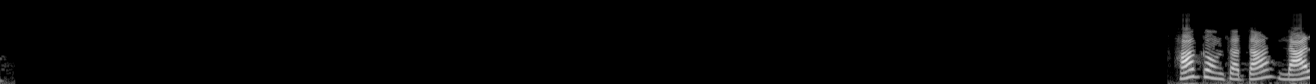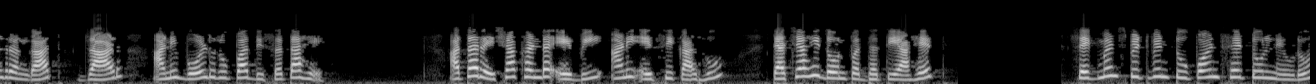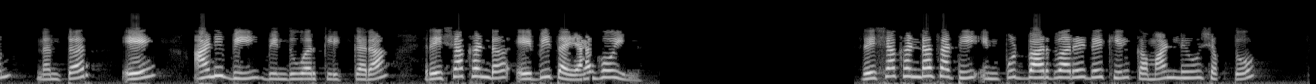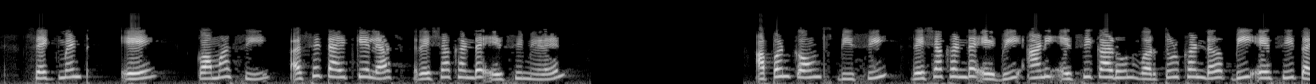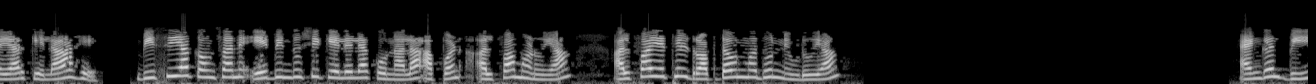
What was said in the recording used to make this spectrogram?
हा कंस आता लाल रंगात जाड आणि बोल्ड रूपात दिसत आहे. आता रेषाखंड AB आणि एसी काढू. त्याच्याही दोन पद्धती आहेत. सेगमेंट्स बिटवीन टू पॉइंट्स हे टूल निवडून नंतर ए आणि बी बिंदूवर क्लिक करा. रेषाखंड AB तयार होईल. रेषाखंडासाठी इनपुट बारद्वारे देखील कमांड लिहू शकतो. सेगमेंट आ सी असे टाईप केल्यास रेषाखंड AC मिळेल. आपण कंस BC रेषाखंड AB आणि AC काढून वर्तुळखंड BAC तयार केला आहे. BC या कंसाने A बिंदूशी केलेल्या कोनाला आपण अल्फा म्हणूया. अल्फा येथील ड्रॉप डाऊन मधून निवडूया. अँगल बी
